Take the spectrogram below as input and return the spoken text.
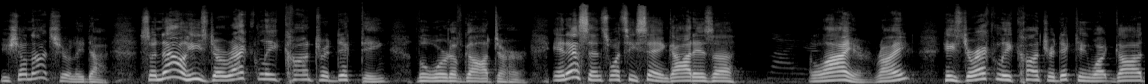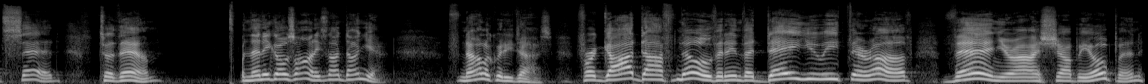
You shall not surely die. So now he's directly contradicting the word of God to her. In essence, what's he saying? God is a liar, liar right? He's directly contradicting what God said to them. And then he goes on. He's not done yet. Now look what he does. For God doth know that in the day you eat thereof, then your eyes shall be open,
